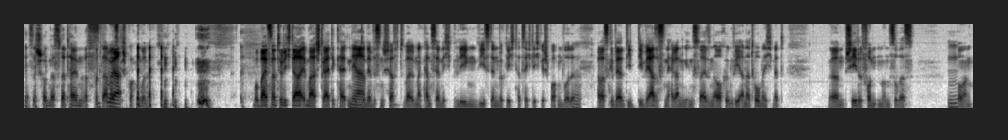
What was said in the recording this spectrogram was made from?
Das ist schon das Latein, was Von damals früher. gesprochen wurde. Wobei es natürlich da immer Streitigkeiten Ja. gibt in der Wissenschaft, weil man kann es ja nicht belegen, wie es denn wirklich tatsächlich gesprochen wurde. Ja. Aber es gibt ja die diversesten Herangehensweisen, auch irgendwie anatomisch mit ähm, Schädelfunden und sowas, Mhm. wo man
